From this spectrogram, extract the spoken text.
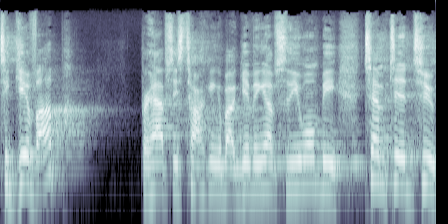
to give up Perhaps he's talking about giving up so that you won't be tempted to,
